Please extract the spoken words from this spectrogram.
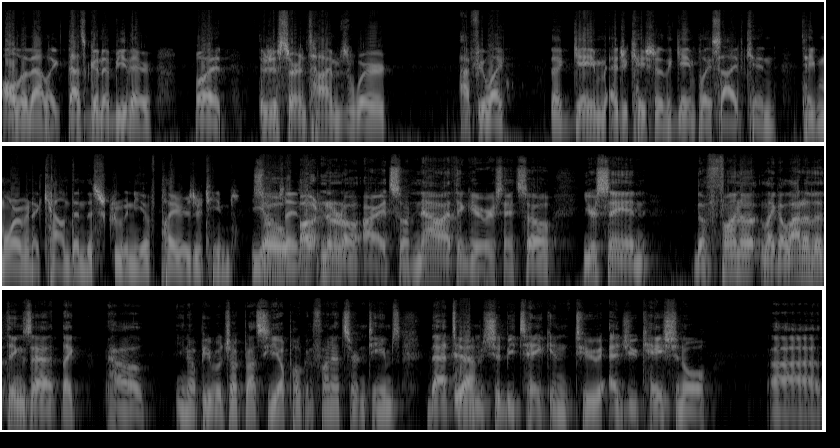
all of that like that's going to be there. But there's just certain times where i feel like the game education of the gameplay side can take more of an account than the scrutiny of players or teams. You so, know what i'm saying? oh no no no. All right. So now i think you're what you're saying. So you're saying the fun of like a lot of the things that like how you know people joke about CDL poking fun at certain teams. That time yeah. should be taken to educational, uh,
